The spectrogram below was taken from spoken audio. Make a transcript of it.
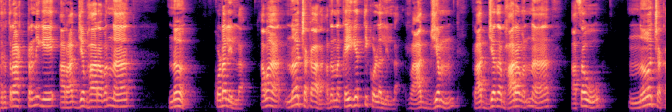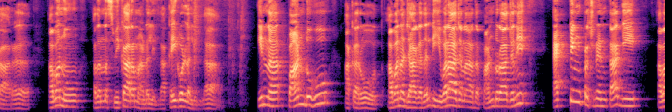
ಧೃತರಾಷ್ಟ್ರನಿಗೆ ಆ ರಾಜ್ಯಭಾರವನ್ನು ನ ಕೊಡಲಿಲ್ಲ. ಅವ ನ ಚಕಾರ, ಅದನ್ನು ಕೈಗೆತ್ತಿಕೊಳ್ಳಲಿಲ್ಲ. ರಾಜ್ಯಂ, ರಾಜ್ಯದ ಭಾರವನ್ನು ಅಸೌ ನ ಚಕಾರ. ಅವನು ಅದನ್ನು ಸ್ವೀಕಾರ ಮಾಡಲಿಲ್ಲ, ಕೈಗೊಳ್ಳಲಿಲ್ಲ. ಇನ್ನು ಪಾಂಡುಹು ಅಕರೋತ್. ಅವನ ಜಾಗದಲ್ಲಿ ಯುವರಾಜನಾದ ಪಾಂಡುರಾಜನೇ ಆ್ಯಕ್ಟಿಂಗ್ ಪ್ರೆಸಿಡೆಂಟ್ ಆಗಿ ಅವ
